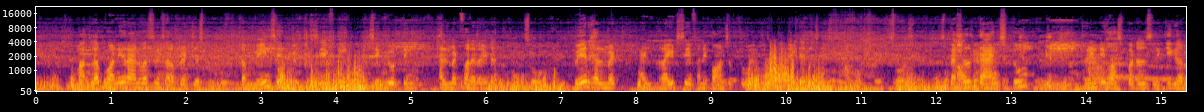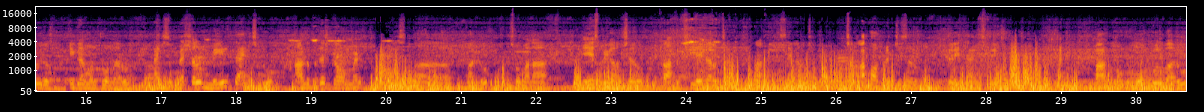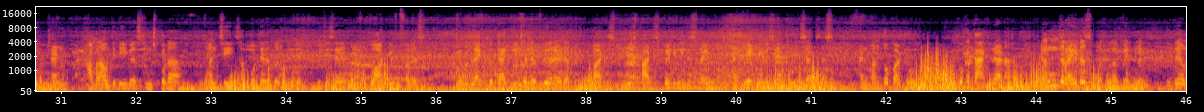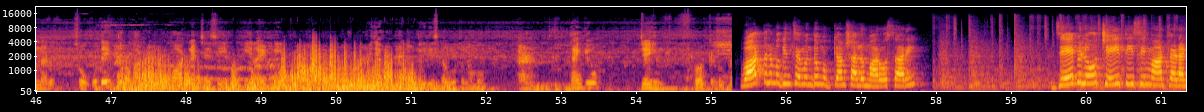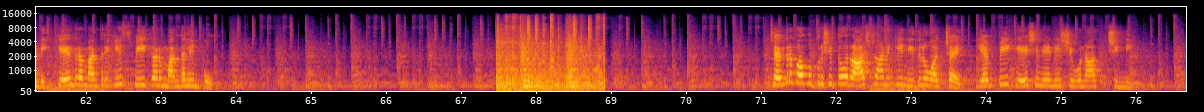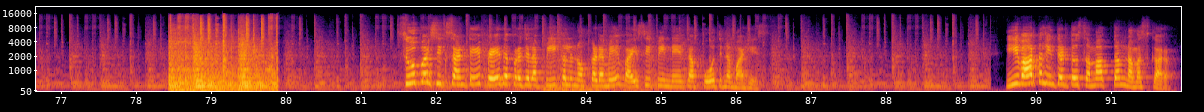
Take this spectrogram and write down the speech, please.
మా క్లబ్ వన్ ఇయర్ యానివర్సరీని సెలబ్రేట్ చేసుకుంటుంది the main safety safety and secure thing helmet for a rider so wear helmet and ride safe అనే కాన్సెప్ట్తో మేము రైడ్ అయితే చేస్తున్నాం special thanks to twenty hospitals Ricky గారు ఈరోజు రిక్కీ గారు మనతో ఉన్నారు and special main thanks to Andhra Pradesh government వాళ్ళు సో మన ఏఎస్పీ గారు వచ్చారు ట్రాఫిక్ సిఏ గారు వచ్చారు ట్రాఫిక్ ఎస్ఐ గారు వచ్చారు చాలా కోఆపరేట్ చేశారు వెరీ థ్యాంక్స్ టు అండ్ మాకు మోటూల్ వారు అండ్ అమరావతి డీవీఎస్ నుంచి కూడా మంచి సపోర్ట్ అయితే దొరికింది which is a god gift for us we would like to thank each and every rider who is participating in this ride and making this a good success and మనతో పాటు ఇంకొక Kakinada young riders ఉన్న club admin Uday ఉన్నాడు so ఉదయ్తో పాటు coordinate చేసి ఈ రైడ్ని విజయవాడ ముందుకు తీసుకెళ్ళబోతున్నాము and thank you జై హింద్ ఓకే వార్తలు ముగించే ముందు ముఖ్యాంశాలు మరోసారి జేబులో చేయి తీసి మాట్లాడండి కేంద్ర మంత్రికి స్పీకర్ మందలింపు చంద్రబాబు కృషితో రాష్ట్రానికి నిధులు వచ్చాయి ఎంపీ కేశినేని శివనాథ్ చిన్ని సూపర్ సిక్స్ అంటే పేద ప్రజల పీకలు నొక్కడమే వైసీపీ నేత పోతిన మహేష్ ఈ వార్తలు ఇంతటితో సమాప్తం నమస్కారం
